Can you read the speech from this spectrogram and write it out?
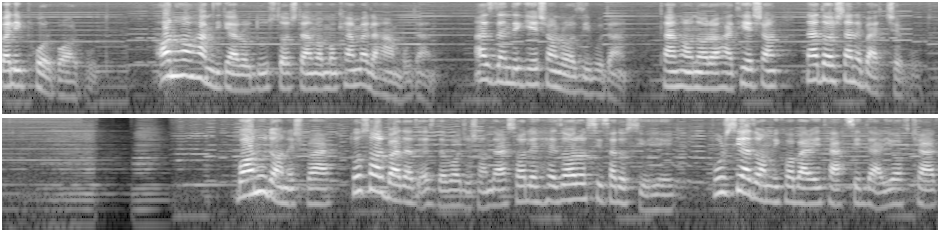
ولی پربار بود. آنها همدیگر را دوست داشتند و مکمل هم بودند. از زندگیشان راضی بودند. تنها ناراحتیشان نداشتن بچه بود بانو دانشور دو سال بعد از ازدواجشان در سال 1331 بورسی از آمریکا برای تحصیل دریافت کرد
